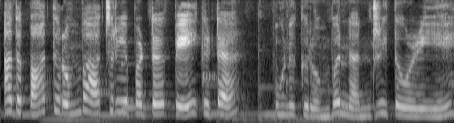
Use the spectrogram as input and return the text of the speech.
அத பார்த்து ரொம்ப ஆச்சரியப்பட்டு பேய் கிட்ட உனக்கு ரொம்ப நன்றி தோழியே.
